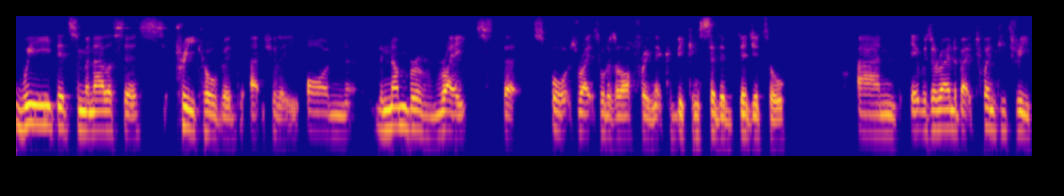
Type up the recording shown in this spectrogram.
we did some analysis pre-COVID actually on the number of rights that sports rights holders are offering that could be considered digital. And it was around about 23%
